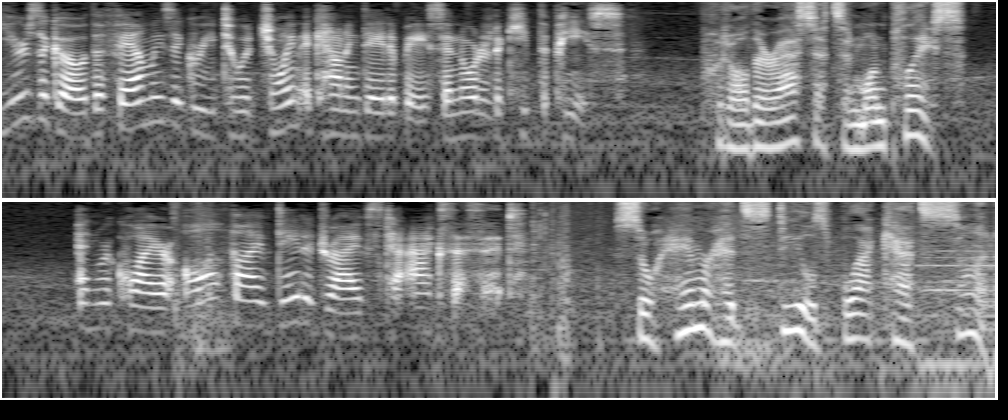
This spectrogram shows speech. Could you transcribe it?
Years ago, the families agreed to a joint accounting database in order to keep the peace. Put all their assets in one place. And require all five data drives to access it. So Hammerhead steals Black Cat's son.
